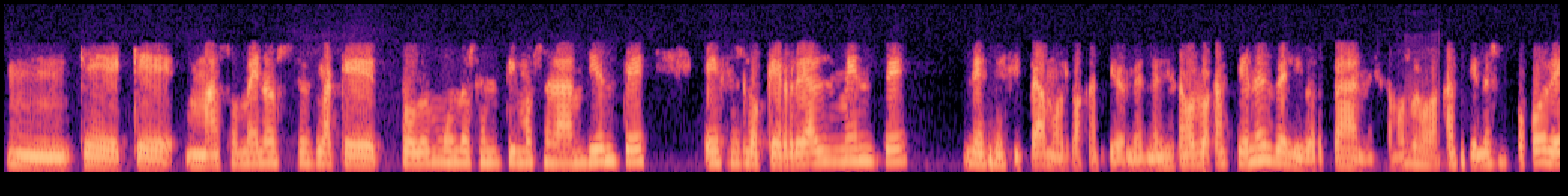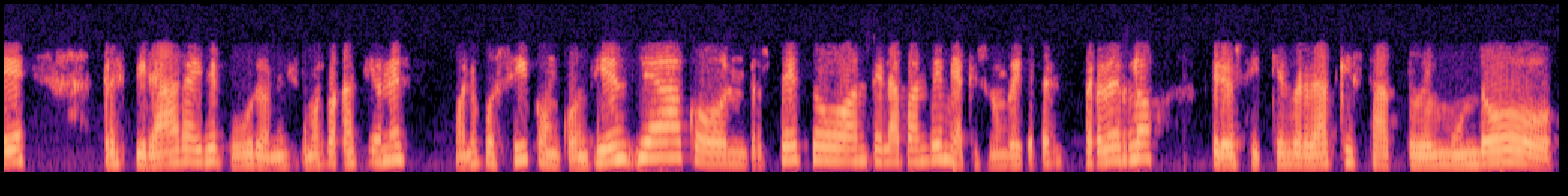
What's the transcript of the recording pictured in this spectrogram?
que, que más o menos es la que todo el mundo sentimos en el ambiente, eso es lo que realmente necesitamos vacaciones. Necesitamos vacaciones de libertad, necesitamos Mm. vacaciones un poco de respirar aire puro, necesitamos vacaciones, bueno, pues sí, con conciencia, con respeto ante la pandemia, que eso nunca hay que per- perderlo, pero sí que es verdad que está todo el mundo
